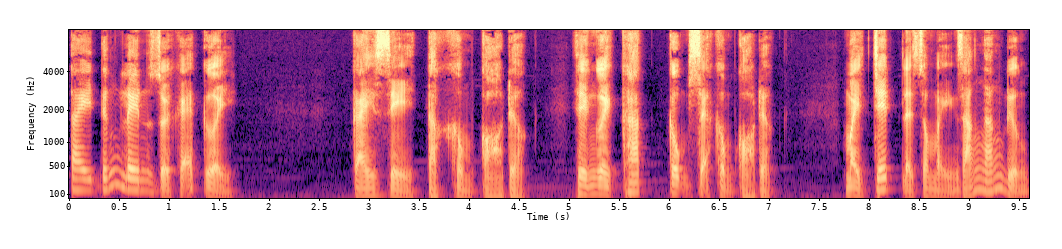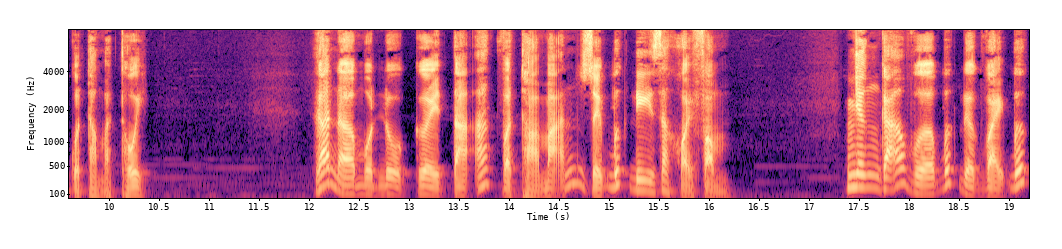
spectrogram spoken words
tay đứng lên rồi khẽ cười. Cái gì ta không có được, thì người khác cũng sẽ không có được. Mày chết là do mày dáng ngáng đường của tao mà thôi. Gã nở một nụ cười tà ác và thỏa mãn rồi bước đi ra khỏi phòng. Nhưng gã vừa bước được vài bước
